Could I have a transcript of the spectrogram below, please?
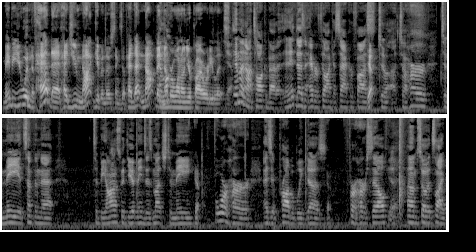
Maybe you wouldn't have had that had you not given those things up. Had that not been And number one on your priority list. Yeah. Emma and I talk about it, and it doesn't ever feel like a sacrifice Yep. to uh, to her. To me, it's something that, to be honest with you, it means as much to me Yep. for her as it probably does Yep. for herself. Yeah. Um, so it's like,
